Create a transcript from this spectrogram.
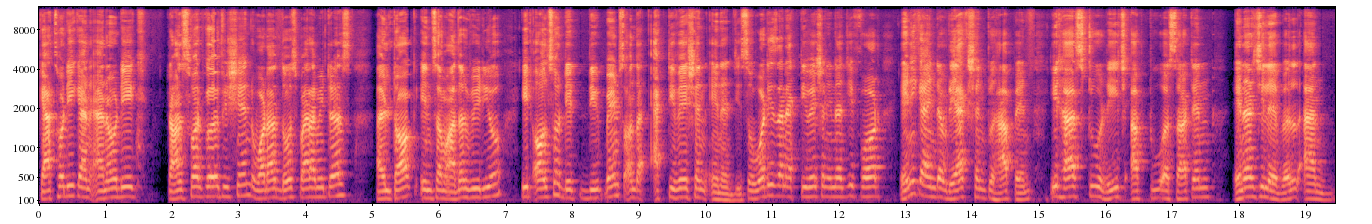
cathodic and anodic transfer coefficient. What are those parameters? I will talk in some other video. It also de depends on the activation energy. So what is an activation energy? For any kind of reaction to happen it has to reach up to a certain energy level and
